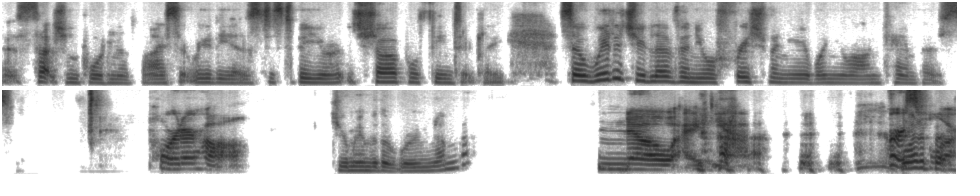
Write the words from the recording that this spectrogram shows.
It's such important advice. It really is just to be your show up authentically. So, where did you live in your freshman year when you were on campus? Porter Hall. Do you remember the room number? No idea. first floor.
